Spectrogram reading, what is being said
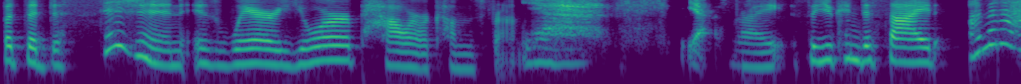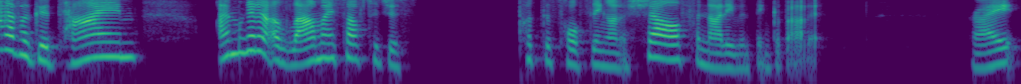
But the decision is where your power comes from. Yes. Yes. Right. So you can decide, I'm going to have a good time. I'm going to allow myself to just put this whole thing on a shelf and not even think about it. Right.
